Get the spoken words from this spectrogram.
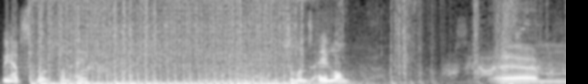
We have smokes on A. Someone's A long. Um,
